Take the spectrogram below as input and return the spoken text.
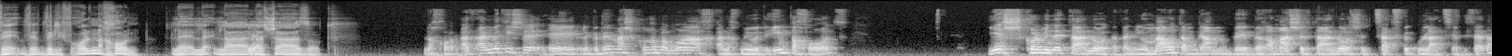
ו- ו- ולפעול נכון ל- ל- כן. לשעה הזאת. נכון. אז האמת היא שלגבי מה שקורה במוח, אנחנו יודעים פחות. יש כל מיני טענות, אז אני אומר אותן גם ברמה של טענות, של קצת ספקולציה, בסדר?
